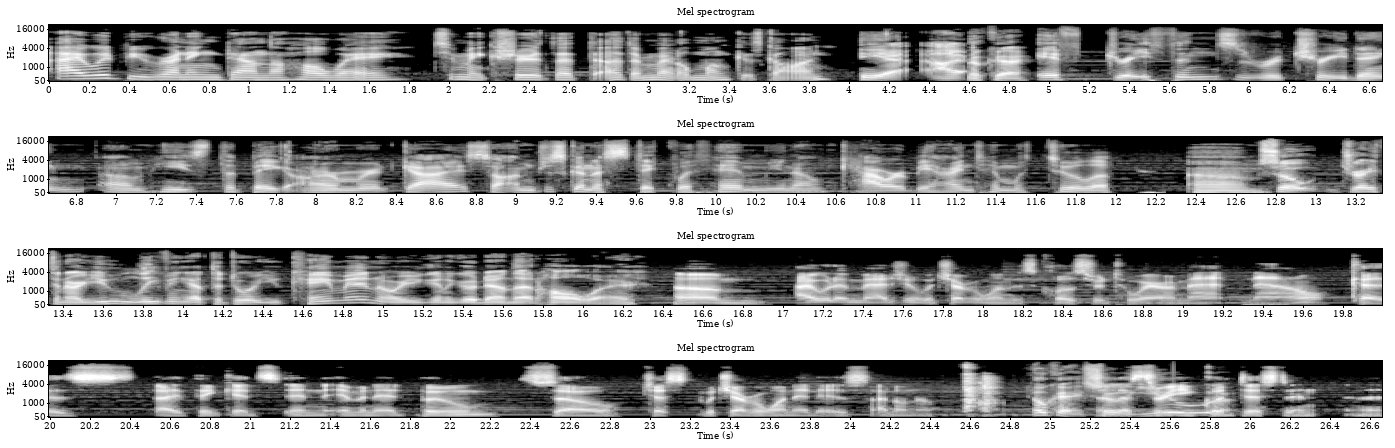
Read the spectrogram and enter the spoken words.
I would be running down the hallway to make sure that the other metal monk is gone. Yeah, I, Okay. if Drathan's retreating, um, he's the big armored guy, so I'm just gonna stick with him. You know, cower behind him with Tulip. Um, So, Drathan, are you leaving at the door you came in, or are you going to go down that hallway? Um, I would imagine whichever one is closer to where I'm at now, because I think it's an imminent boom. So just whichever one it is, I don't know. Okay, so Unless they're you, equidistant. Then,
